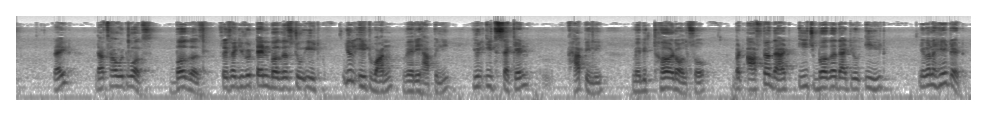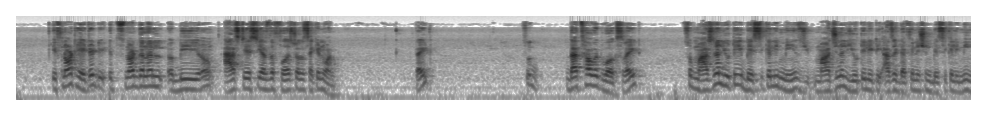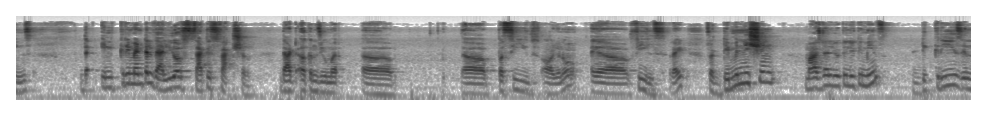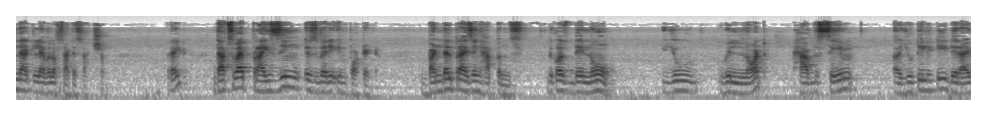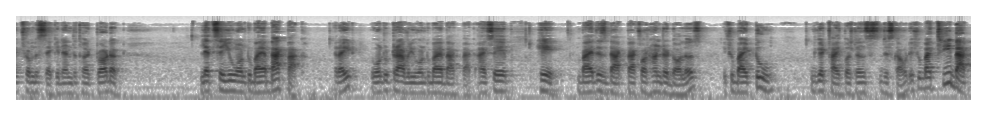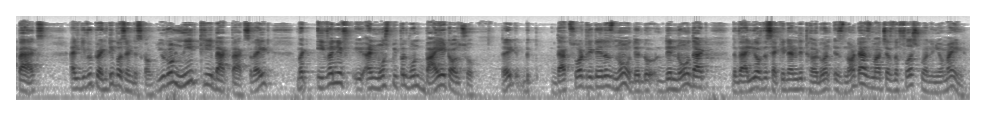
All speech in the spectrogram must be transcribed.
right? That's how it works. Burgers. So if i give you 10 burgers to eat you'll eat one very happily. You'll eat second happily maybe third also. But after that each burger that you eat you're gonna hate it if not hated, it's not gonna be you know as tasty as the first or the second one. Right? So that's how it works right? So marginal utility basically means marginal utility as a definition basically means the incremental value of satisfaction that a consumer uh, uh, perceives or you know uh, feels right? So diminishing marginal utility means decrease in that level of satisfaction right? That's why pricing is very important. Bundle pricing happens because they know you will not have the same uh, utility derived from the second and the third product. Let's say you want to buy a backpack right? You want to travel you want to buy a backpack. I say hey buy this backpack for $100 if you buy two you get 5% discount. If you buy three backpacks i'll give you 20% discount. You don't need three backpacks right? But even if and most people won't buy it also right? That's what retailers know. They do they know that the value of the second and the third one is not as much as the first one in your mind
